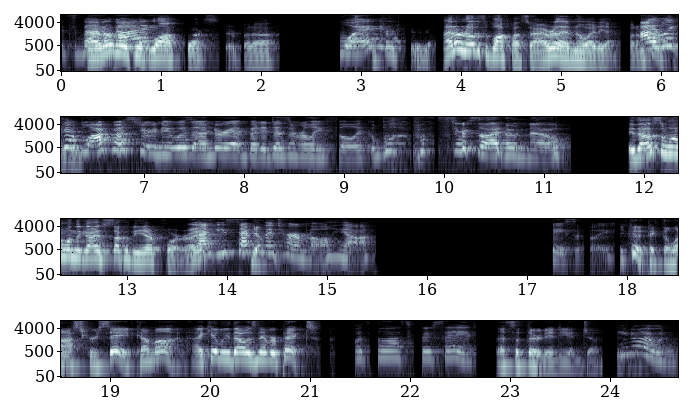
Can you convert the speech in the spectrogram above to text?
it's about I don't a know if it's a blockbuster, but uh, What? I don't know if it's a blockbuster. I really have no idea. But I'm I looked at. Blockbuster and it was under it, but it doesn't really feel like a blockbuster, so I don't know. That's the one when the guy's stuck at the airport, right? Yeah, he's stuck Yep. in the terminal. Yeah. Basically. You could have picked The Last Crusade. Come on. I can't believe that was never picked. What's the last crusade? That's the third Indiana Jones. You know I wouldn't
